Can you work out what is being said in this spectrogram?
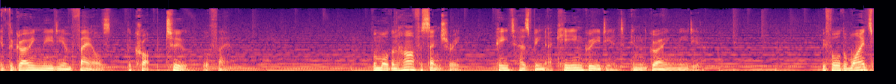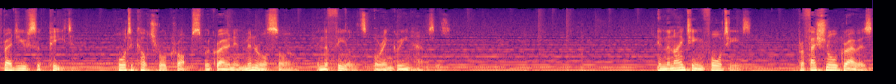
If the growing medium fails, the crop too will fail. For more than half a century, peat has been a key ingredient in growing media. Before the widespread use of peat, horticultural crops were grown in mineral soil in the fields or in greenhouses. In the 1940s, professional growers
